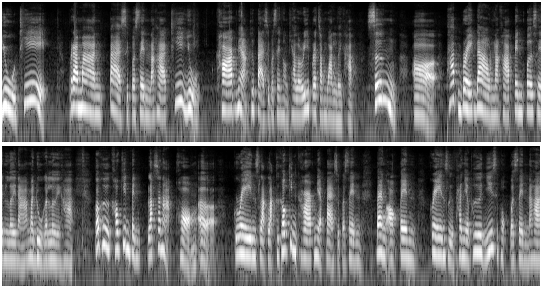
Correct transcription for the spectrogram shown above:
อยู่ที่ประมาณ 80%นะคะที่อยู่คาร์บเนี่ยคือ 80%ของแคลอรี่ประจำวันเลยค่ะ ซึ่ง ถ้า break down นะคะ เป็นเปอร์เซ็นต์เลยนะ มาดูกันเลยค่ะ ก็คือเขากินเป็นลักษณะของ grains หลักๆ คือเขากินคาร์บเนี่ย 80%แบ่งออกเป็น grains หรือธัญพืช 26%นะคะ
